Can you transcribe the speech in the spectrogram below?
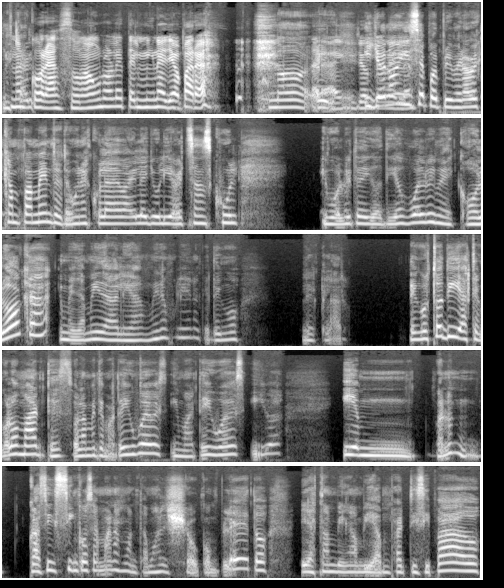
el corazón a uno le termina ya para... No, y yo no hice por primera vez campamento, yo tengo una escuela de baile, Julia Arts and School, y vuelvo y te digo, Dios vuelve y me coloca y me llama Dalia, mira Juliana que tengo, claro, tengo estos días, tengo los martes, solamente martes y jueves, y martes y jueves iba. Y en, bueno, casi cinco semanas montamos el show completo. Ellas también habían participado.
